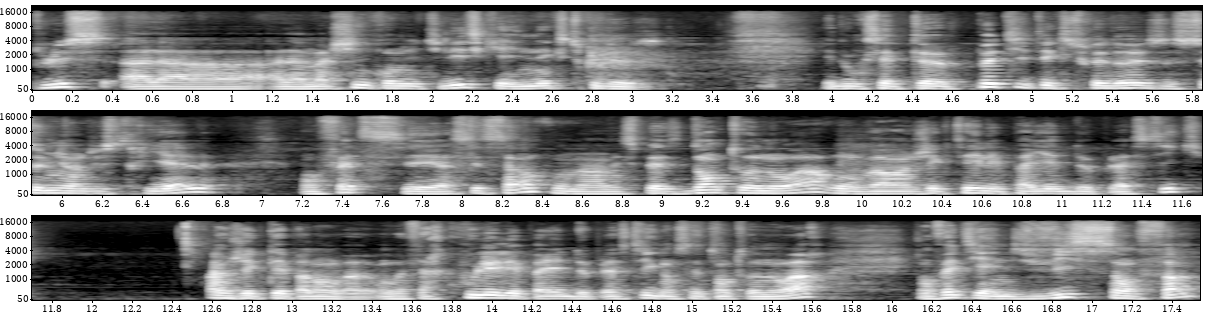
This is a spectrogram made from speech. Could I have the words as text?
plus à la, à la machine qu'on utilise, qui est une extrudeuse. Et donc, cette petite extrudeuse semi-industrielle, en fait, c'est assez simple. On a un espèce d'entonnoir où on va injecter les paillettes de plastique. Injecter, pardon, on va, faire couler les paillettes de plastique dans cet entonnoir. En fait, il y a une vis sans fin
